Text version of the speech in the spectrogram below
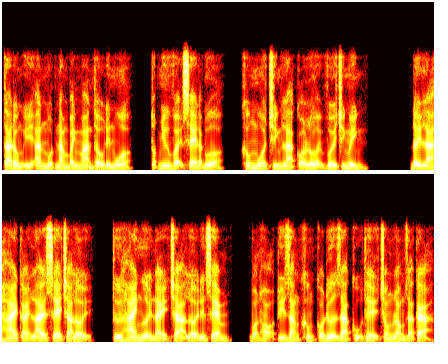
ta đồng ý ăn một năm bánh màn thầu đến mua, tốt như vậy xe đạp đua, không mua chính là có lỗi với chính mình. Đây là hai cái lái xe trả lời, từ hai người này trả lời đến xem, bọn họ tuy rằng không có đưa ra cụ thể trong lòng giá cả,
